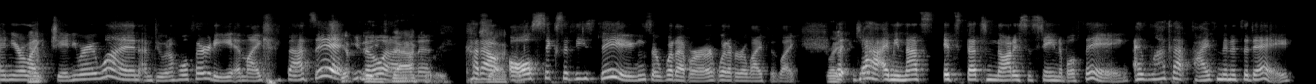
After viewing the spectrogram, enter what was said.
and you're Yep. like, January 1, I'm doing a whole 30, and like, that's it, Yep, you know, and I'm going to exactly. cut out all six of these things or whatever, whatever your life is like. right. But yeah, I mean, that's it's that's not a sustainable thing. I love that five minutes a day,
